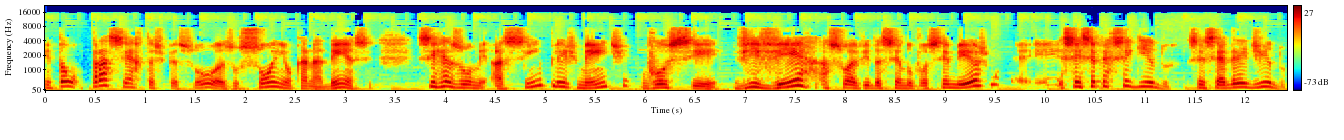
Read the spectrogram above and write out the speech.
Então, para certas pessoas, o sonho canadense se resume a simplesmente você viver a sua vida sendo você mesmo, eh, sem ser perseguido, sem ser agredido.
